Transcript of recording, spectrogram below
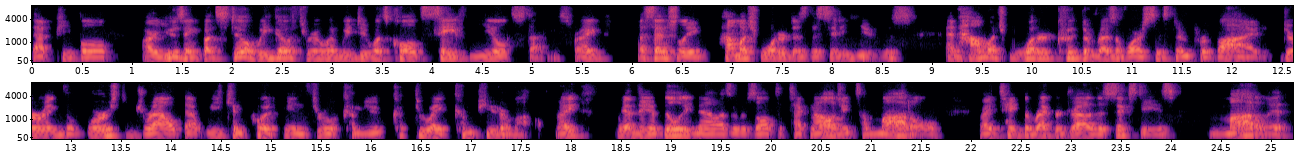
that people are using. But still, we go through and we do what's called safe yield studies, right? Essentially, how much water does the city use? and how much water could the reservoir system provide during the worst drought that we can put in through a commute through a computer model right we have the ability now as a result of technology to model right take the record drought of the 60s model it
